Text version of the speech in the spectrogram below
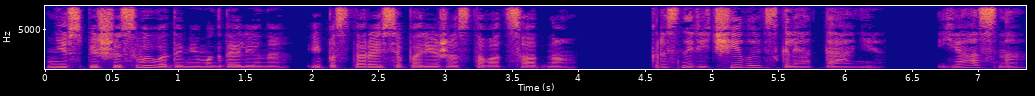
Не спеши с выводами, Магдалена, и постарайся пореже оставаться одна. Красноречивый взгляд Дани. Ясно.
